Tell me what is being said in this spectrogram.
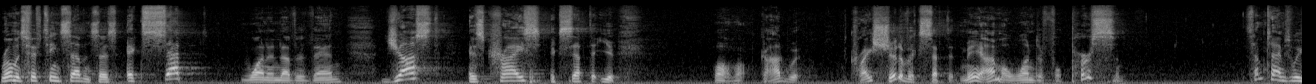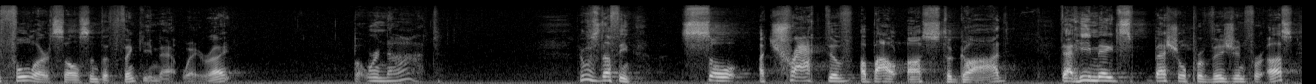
Romans 15 7 says, Accept one another then, just as Christ accepted you. Well, God would, Christ should have accepted me. I'm a wonderful person. Sometimes we fool ourselves into thinking that way, right? But we're not. There was nothing so attractive about us to God that he made special provision for us.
